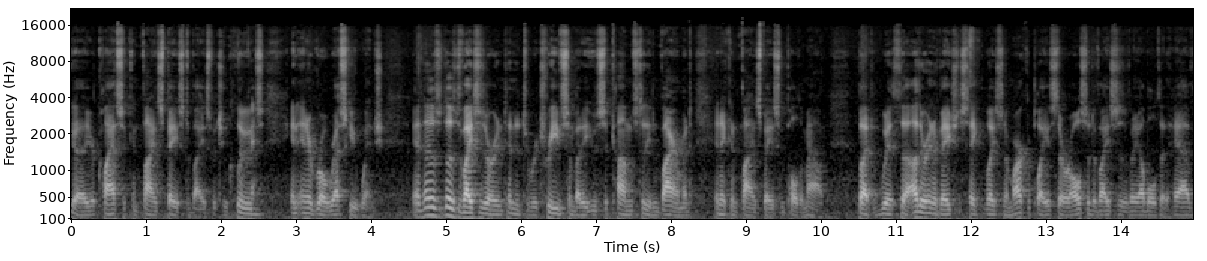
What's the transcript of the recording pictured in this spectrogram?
uh, your classic confined space device, which includes okay. an integral rescue winch. And those, those devices are intended to retrieve somebody who succumbs to the environment in a confined space and pull them out. But with uh, other innovations taking place in the marketplace, there are also devices available that have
